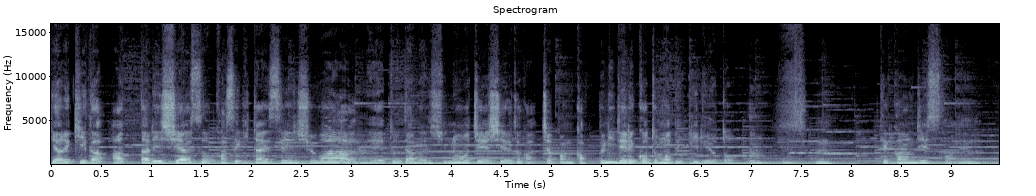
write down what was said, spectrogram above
やる気があったり試合数を稼ぎたい選手は、えっと男子の JCL とかジャパンカップに出ることもできるよと、うんうんうん、って感じですかね。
